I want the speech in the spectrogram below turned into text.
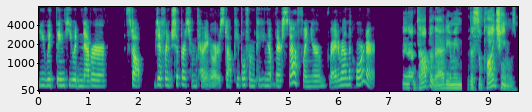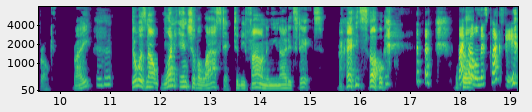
you would think you would never stop different shippers from coming or stop people from picking up their stuff when you're right around the corner. And on top of that, I mean, the supply chain was broken, right? Mm-hmm there was not one inch of elastic to be found in the United States, right? So, my so, problem is plexi.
